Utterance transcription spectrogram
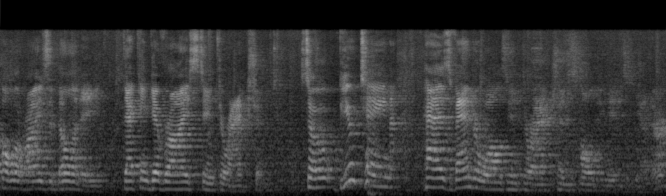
polarizability that can give rise to interaction. So butane has van der Waals interactions holding it together.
